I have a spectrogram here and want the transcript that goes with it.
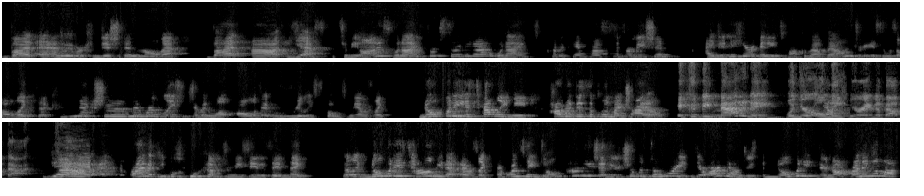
But, and the way we're conditioned and all that. But uh, yes, to be honest, when I first started out, when I kind of came across this information, I didn't hear any talk about boundaries. It was all like the connection, the relationship. And while all of it really spoke to me, I was like, nobody is telling me how to discipline my child. It could be maddening when you're only yeah. hearing about that. Yeah. yeah. I find that people who come to me say the same thing. They're like, nobody's telling me that. I was like, everyone's saying, don't punish, and your children, don't worry. There are boundaries, and nobody, they're not running amok.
